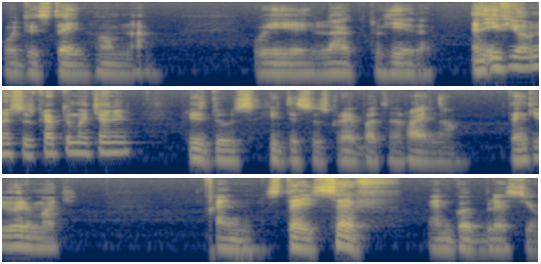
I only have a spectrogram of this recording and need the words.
with the staying home now? We like to hear that. And if you have not subscribed to my channel, please do hit the subscribe button right now. Thank you very much. And stay safe and God bless you.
